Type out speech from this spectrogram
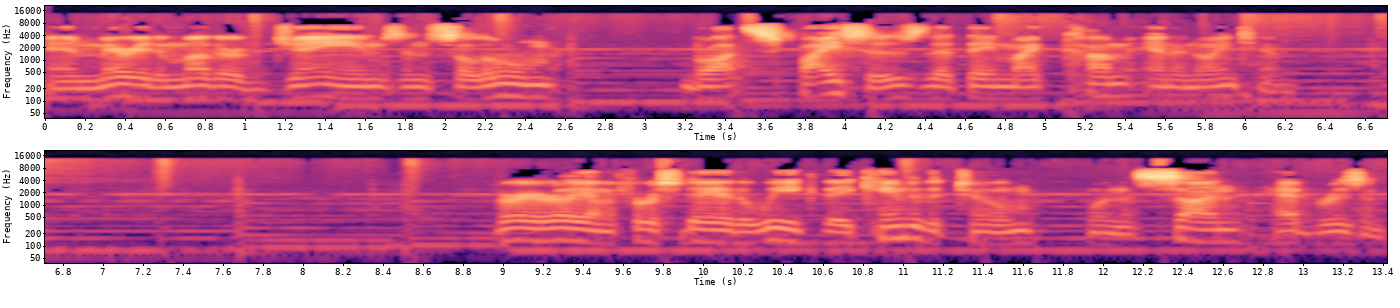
and Mary, the mother of James and Salome, brought spices that they might come and anoint him. Very early on the first day of the week, they came to the tomb when the sun had risen.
